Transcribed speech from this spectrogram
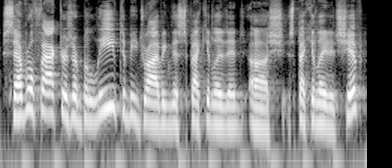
Several factors are believed to be driving this speculated, uh, sh- speculated shift,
